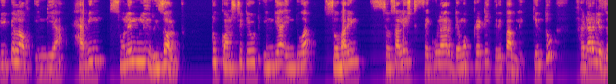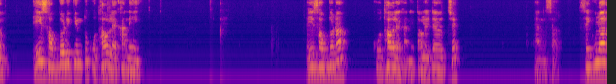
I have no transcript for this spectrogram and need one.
people of India having solemnly resolved to constitute India into a sovereign socialist secular democratic republic কিন্তু ফেডারেলিজম এই শব্দটি কিন্তু কোথাও লেখা নেই। এই শব্দটা কোথাও লেখা নেই। তাহলে এটা হচ্ছে অ্যান্সার সেকুলার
